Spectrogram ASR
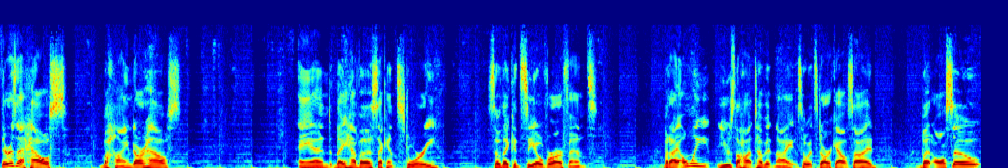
there is a house behind our house and they have a second story so they could see over our fence. But I only use the hot tub at night so it's dark outside. But also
